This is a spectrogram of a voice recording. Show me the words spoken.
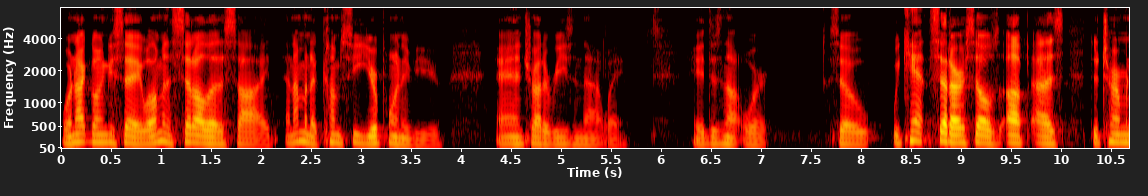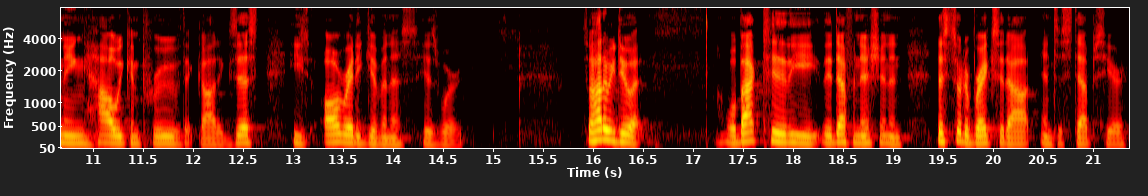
We're not going to say, well, I'm going to set all that aside, and I'm going to come see your point of view and try to reason that way. It does not work. So we can't set ourselves up as determining how we can prove that God exists. He's already given us His Word. So, how do we do it? Well, back to the, the definition, and this sort of breaks it out into steps here.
